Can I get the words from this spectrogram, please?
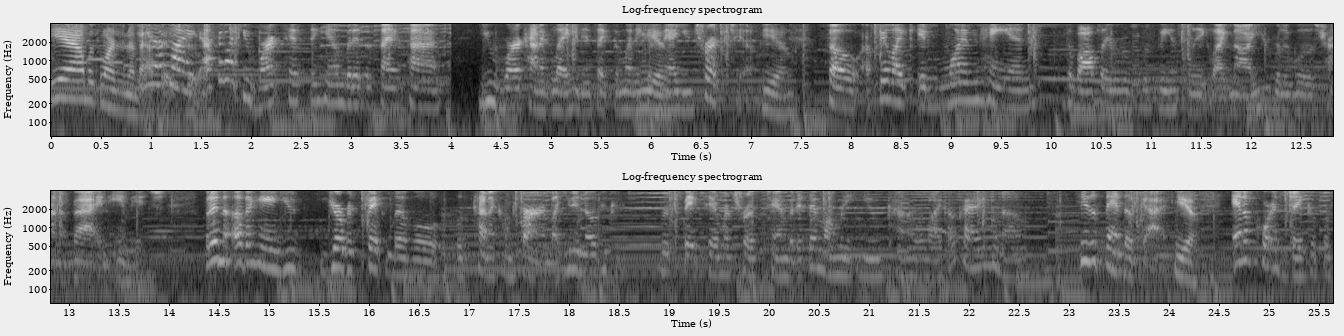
Yeah, I was wondering about I'm that like, too. I feel like you weren't testing him, but at the same time, you were kind of glad he didn't take the money because Yeah. now you trust him. Yeah. So I feel like in one hand, the ball player was being slick, like, nah, you really was trying to buy an image. But in the other hand, you your respect level was kind of confirmed. Like you didn't know if you could respect him or trust him, but at that moment, you kind of were like, okay, you know, he's a stand-up guy. Yeah. And of course, Jacob was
